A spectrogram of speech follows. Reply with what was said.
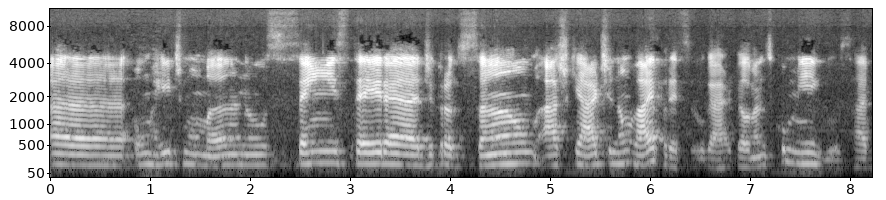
uh, um ritmo humano, sem esteira de produção. Acho que a arte não vai para esse lugar, pelo menos comigo, sabe?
